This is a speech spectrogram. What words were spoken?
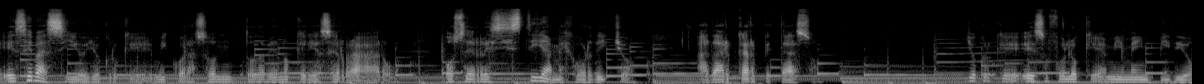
ese vacío, yo creo que mi corazón todavía no quería cerrar o, o se resistía, mejor dicho, a dar carpetazo yo creo que eso fue lo que a mí me impidió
